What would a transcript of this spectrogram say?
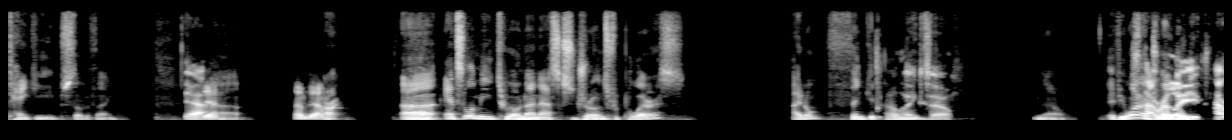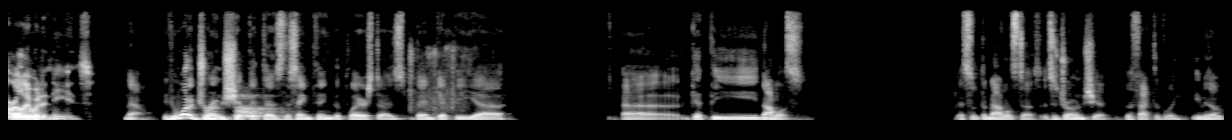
tanky sort of thing. Yeah. Yeah. Uh, I'm down. all right. Uh, Anselmi two hundred nine asks drones for Polaris. I don't think it. I don't think so. it. No. If you It's want not a drone, really. It's not really what it needs. No. If you want a drone ship that does the same thing the Polaris does, then get the uh, uh, get the Nautilus. That's what the Nautilus does. It's a drone ship, effectively. Even though it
